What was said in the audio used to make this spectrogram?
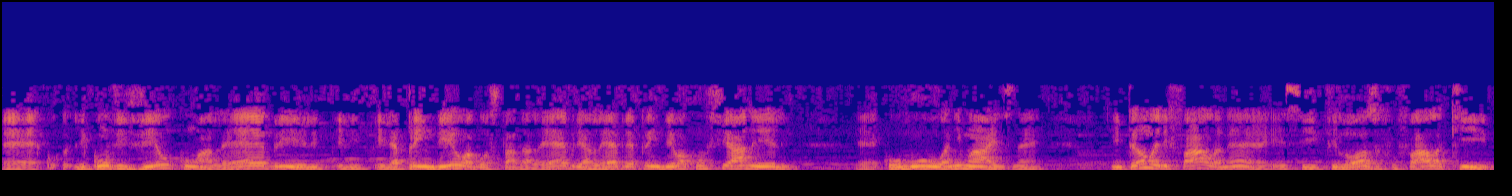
é, ele conviveu com a lebre, ele, ele, ele aprendeu a gostar da lebre, a lebre aprendeu a confiar nele, é, como animais, né? Então ele fala, né? Esse filósofo fala que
